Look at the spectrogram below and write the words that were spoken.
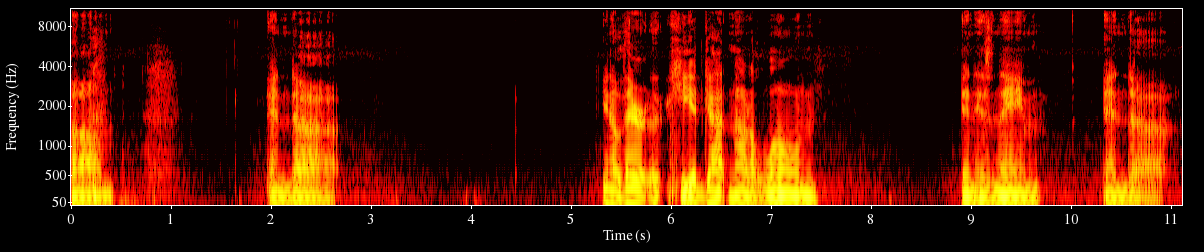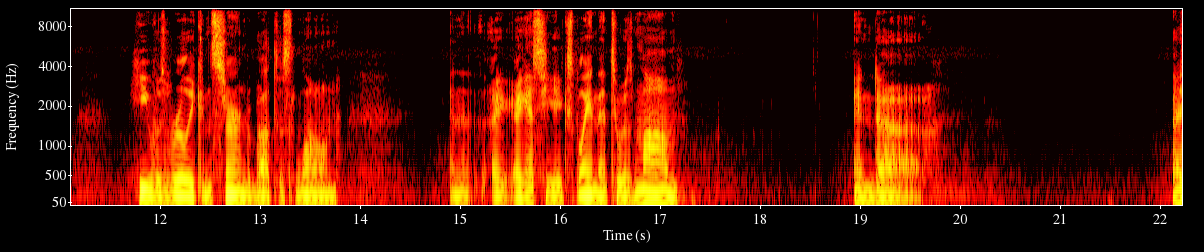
Um, and uh, you know, there he had gotten out a loan in his name, and uh, he was really concerned about this loan. And I, I guess he explained that to his mom, and uh, I,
